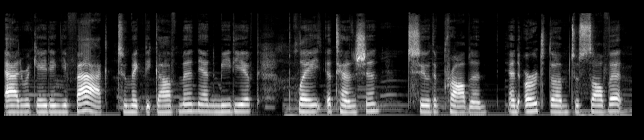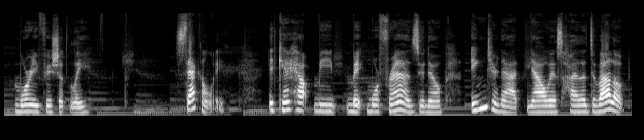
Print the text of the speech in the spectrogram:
advocating effect to make the government and media pay attention to the problem and urge them to solve it more efficiently. Secondly, it can help me make more friends, you know. Internet now is highly developed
